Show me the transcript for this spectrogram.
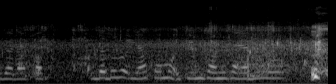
Udah dapat. Udah dulu ya, saya mau cium suami saya dulu.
